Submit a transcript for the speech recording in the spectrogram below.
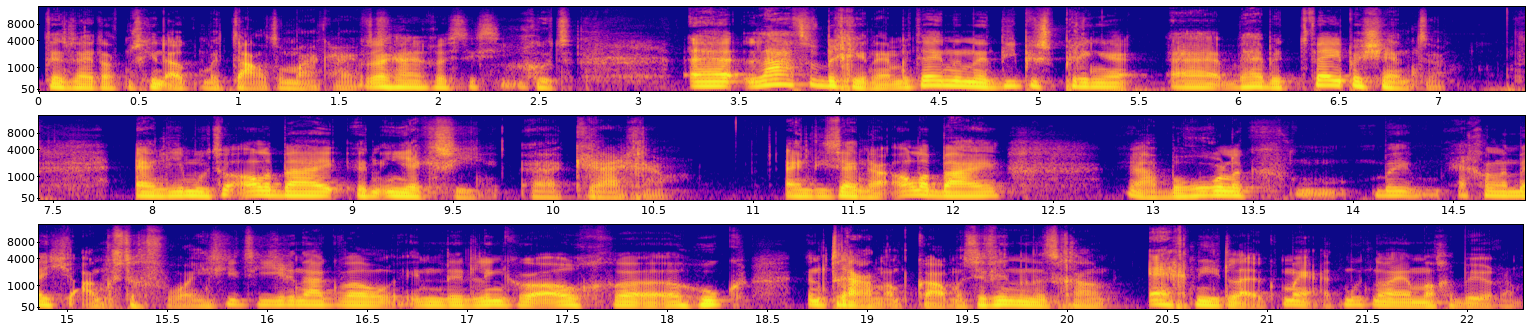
tenzij dat misschien ook met taal te maken heeft. We gaan rustig zien. Goed. Eh, laten we beginnen. Meteen in het diepe springen. Eh, we hebben twee patiënten. En die moeten allebei een injectie eh, krijgen. En die zijn daar allebei ja, behoorlijk, mm, echt wel een beetje angstig voor. Je ziet hier en daar ook wel in de linkerooghoek een traan opkomen. Ze vinden het gewoon echt niet leuk. Maar ja, het moet nou eenmaal gebeuren.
